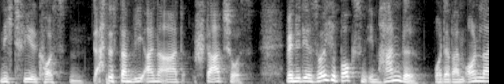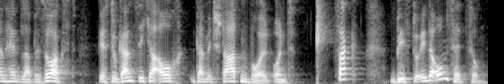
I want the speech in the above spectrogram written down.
nicht viel kosten. Das ist dann wie eine Art Startschuss. Wenn du dir solche Boxen im Handel oder beim Online-Händler besorgst, wirst du ganz sicher auch damit starten wollen und zack, bist du in der Umsetzung.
